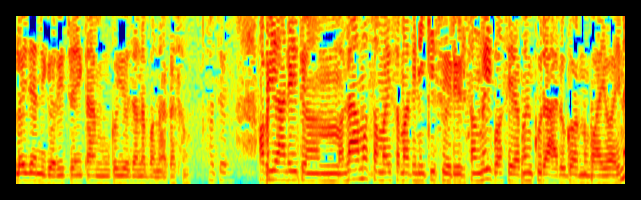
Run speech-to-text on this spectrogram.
लैजाने गरी चाहिँ कामको योजना बनाएका छौँ। हजुर। अब यहाँले लामो समयसम्म दिने किशोरीहरूसँगै बसेर पनि कुराहरू गर्नुभयो होइन?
